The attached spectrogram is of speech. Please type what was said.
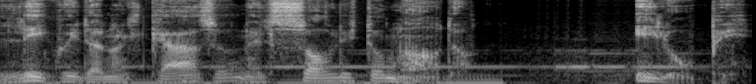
liquidano il caso nel solito modo i lupi.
